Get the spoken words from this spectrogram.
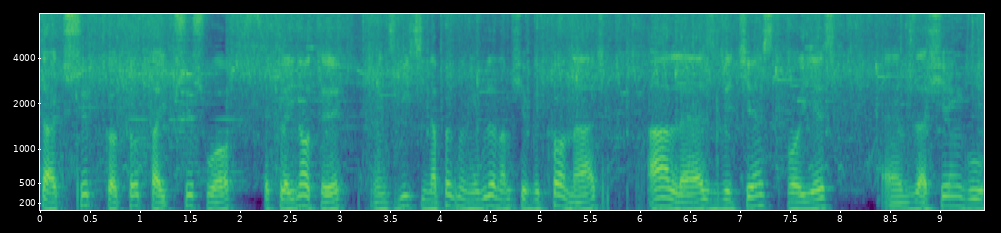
tak szybko tutaj przyszło te klejnoty, więc misji na pewno nie uda nam się wykonać, ale zwycięstwo jest e, w zasięgu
